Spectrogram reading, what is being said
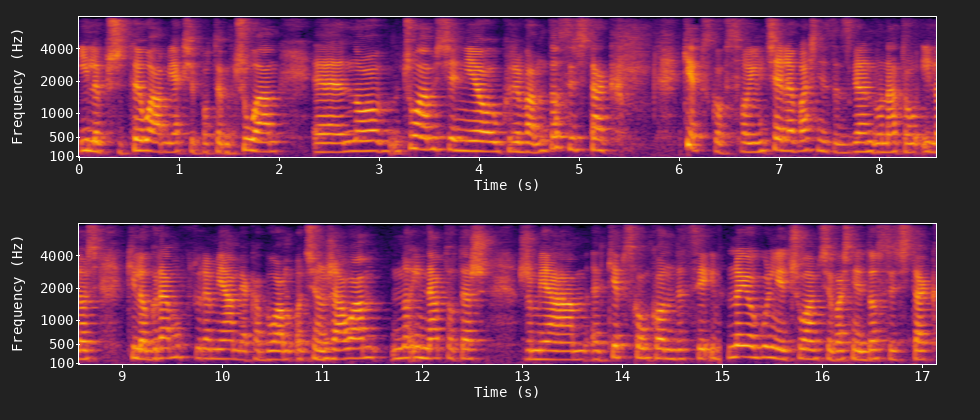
ile przytyłam, jak się potem czułam, e, no czułam się, nie ukrywam, dosyć tak kiepsko w swoim ciele właśnie ze względu na tą ilość kilogramów, które miałam, jaka byłam ociężałam, no i na to też, że miałam e, kiepską kondycję, no i ogólnie czułam się właśnie dosyć tak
